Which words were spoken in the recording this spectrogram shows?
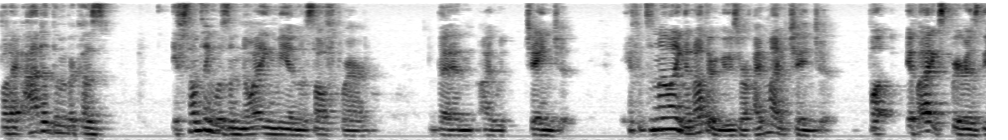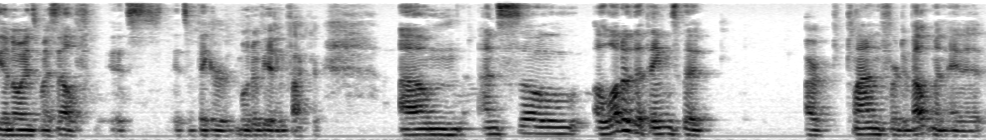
But I added them because if something was annoying me in the software, then I would change it. If it's annoying another user, I might change it. But if I experience the annoyance myself, it's it's a bigger motivating factor. Um, and so a lot of the things that are planned for development in it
